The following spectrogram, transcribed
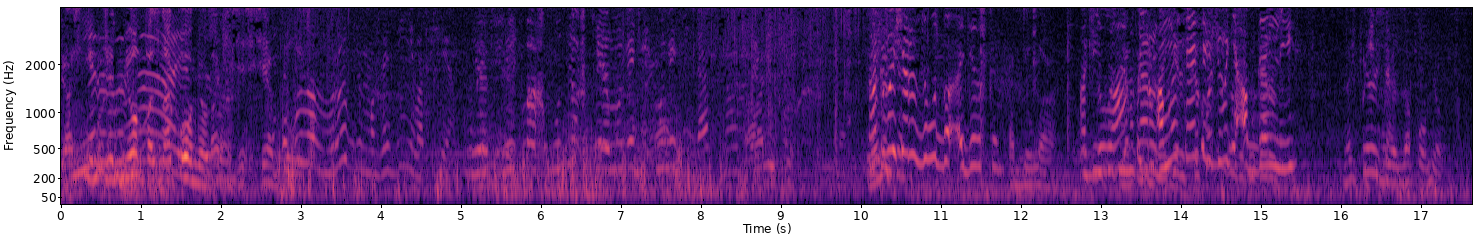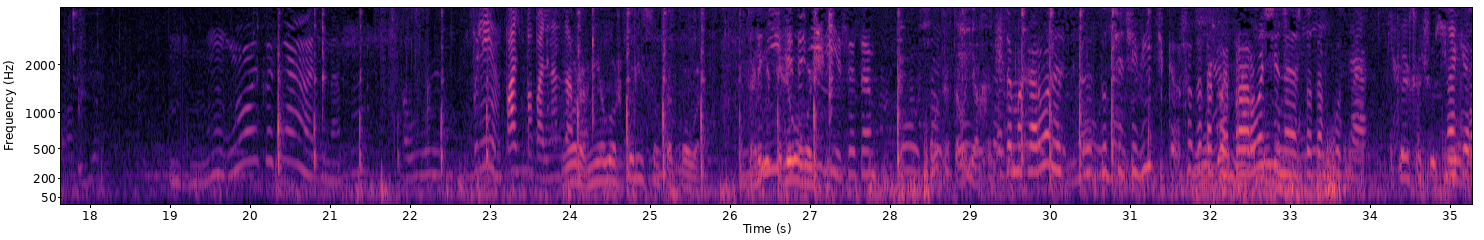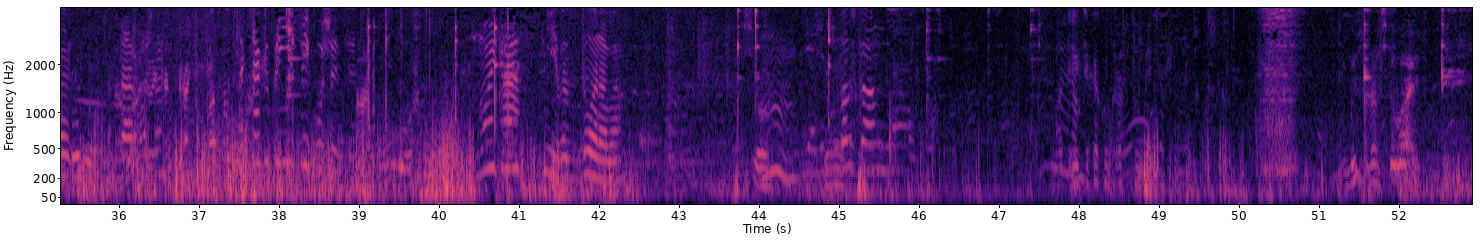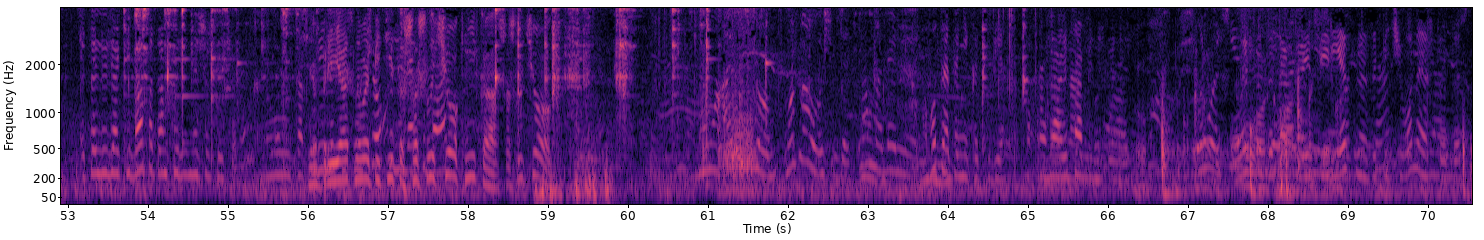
Я с ним уже днем познакомился. Здесь все Это было в рыбном магазине вообще. Есть, есть Махмуд. Кира, магазин, магазин, да? Как его еще раз зовут, э, дедушка? Абдулла. Абдулла. А мы встретили сегодня Абдали. Знаешь, почему я запомнил? М, Ой, вкуснятина. Блин, пальцы попали, надо Лора, мне ложку риса такого. Это рис Нет, или это овощи? не рис, это, Вот этого я хочу. это макароны, с, э, тут чечевичка, что-то такое пророщенное, что-то вкусное. Так я хочу На, сегодня Кира. попробовать. Да. Так так и принесли, кушайте. Ой, красиво, здорово. Все. Бабушка, Смотрите, какой красавец. Быстро остывают. Это люля-кебаб, а там куриный шашлычок. Всем приятного аппетита. Шашлычок, Ника, шашлычок. мама, а это что? Можно овощи взять? Мама, дай мне. Вот это, Ника, тебе. Да, и папин класс. Ой, что-то такое интересное, запеченное что-то.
